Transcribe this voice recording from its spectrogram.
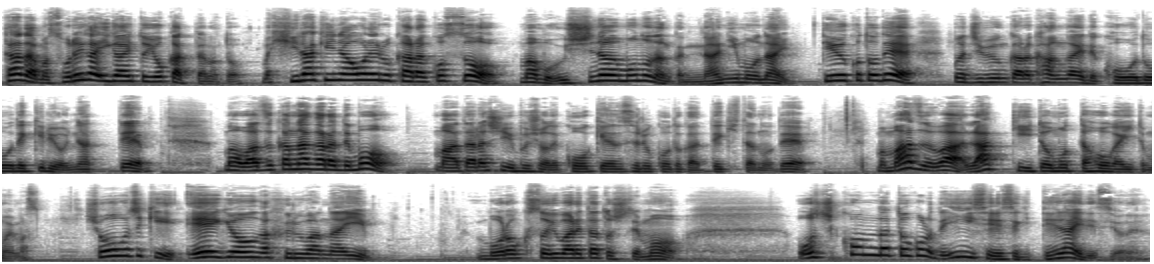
ただまあそれが意外と良かったのと、まあ、開き直れるからこそ、まあ、もう失うものなんか何もないっていうことで、まあ、自分から考えて行動できるようになって、まあ、わずかながらでも、まあ、新しい部署で貢献することができたので、まあ、まずはラッキーと思った方がいいと思います。正直営業が振るわないボロクソ言われたとしても落ち込んだところでいい成績出ないですよね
